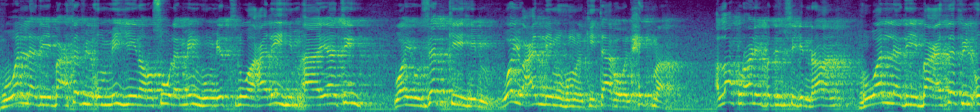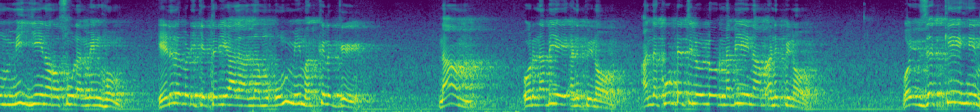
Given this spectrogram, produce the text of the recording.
هو الذي بعث في الأميين رسولا منهم يتلو عليهم آياته ويزكيهم ويعلمهم الكتاب والحكمة அல்லாஹ் குர்ஆனில் பதிவு செய்கின்றான் هو الذي بعث في الأميين رسولا منهم எழுத படிக்க தெரியாத அந்த உம்மி மக்களுக்கு நாம் ஒரு நபியை அனுப்பினோம் அந்த கூட்டத்தில் உள்ள ஒரு நபியை நாம் அனுப்பினோம் ويزكيهم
